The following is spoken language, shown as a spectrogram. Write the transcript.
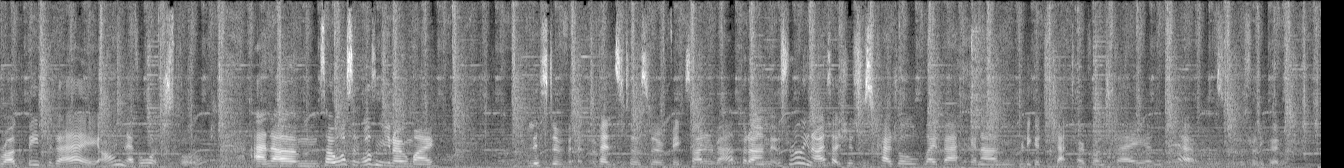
rugby today. I never watch sport. And um, so it wasn't, wasn't, you know, my list of events to sort of be excited about, but um, it was really nice actually. It was just casual, laid back, and um, really good to chat to everyone today, and yeah, it was, it was really good.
